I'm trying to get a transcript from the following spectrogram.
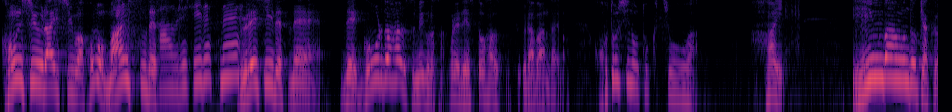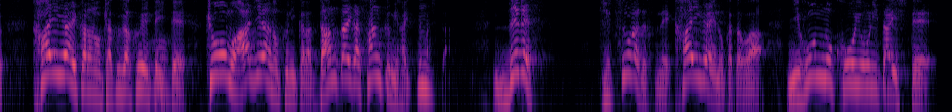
今週来週はほぼ満室です。あ嬉しいですね。嬉しいですね。でゴールドハウス目黒さん。これレストハウスです。裏磐梯の。今年の特徴ははい。インバウンド客。海外からの客が増えていて今日もアジアの国から団体が3組入ってました、うん、でです。実はですね海外の方は日本の紅葉に対して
